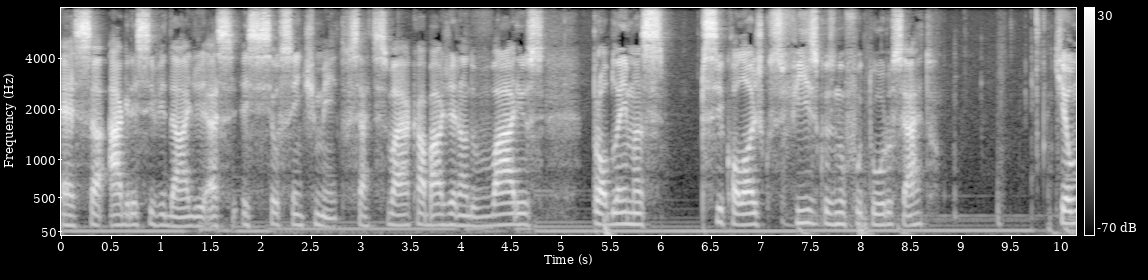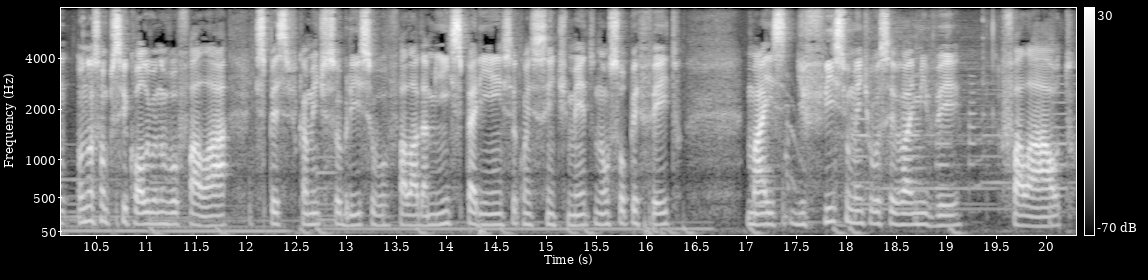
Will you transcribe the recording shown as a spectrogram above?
essa agressividade, esse seu sentimento, certo? Isso vai acabar gerando vários problemas psicológicos, físicos no futuro, certo? Que eu, eu não sou um psicólogo, eu não vou falar especificamente sobre isso, eu vou falar da minha experiência com esse sentimento, não sou perfeito, mas dificilmente você vai me ver falar alto.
